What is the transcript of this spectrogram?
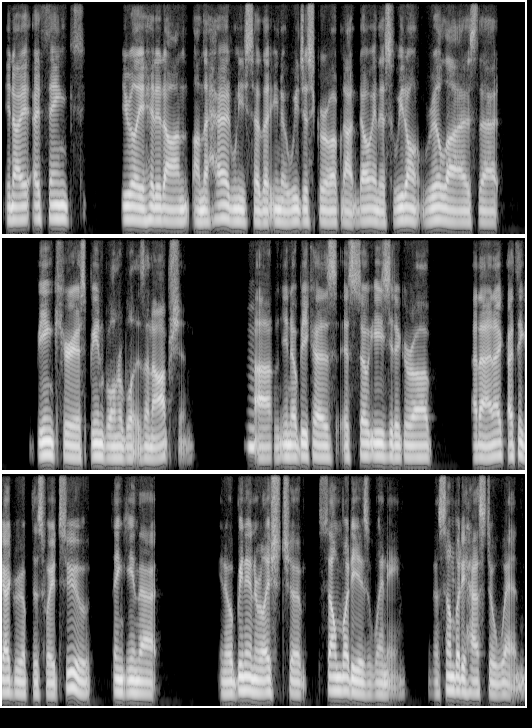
you know I, I think you really hit it on on the head when you said that you know we just grow up not knowing this. We don't realize that being curious being vulnerable is an option. Mm-hmm. um, you know because it's so easy to grow up and I, I think i grew up this way too thinking that you know being in a relationship somebody is winning you know, somebody has to win.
